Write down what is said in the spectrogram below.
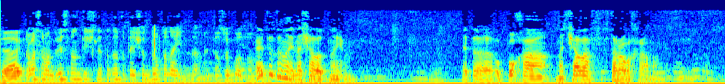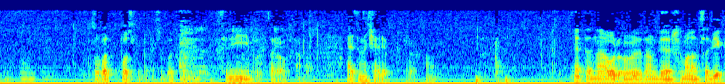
Так. Равасарман, две с половиной тысячи лет назад это еще до Танаим, да? Это за год. Это Танаим, начало Танаим. Это эпоха начала второго храма. За год после, был, за год в середине после второго храма. А это в начале второго храма. Это на ур- там, где Шимон Цадик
